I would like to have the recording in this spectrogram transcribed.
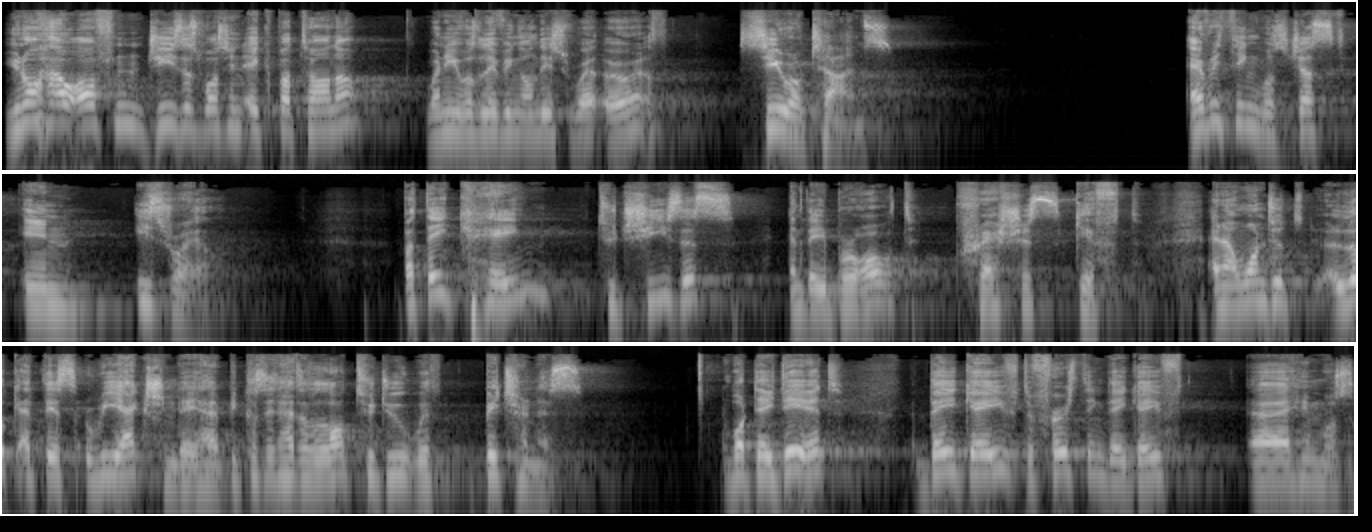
You know how often Jesus was in Ekbatana when he was living on this earth? Zero times. Everything was just in Israel. But they came to Jesus and they brought precious gift. And I want to look at this reaction they had because it had a lot to do with bitterness. What they did, they gave, the first thing they gave uh, him was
